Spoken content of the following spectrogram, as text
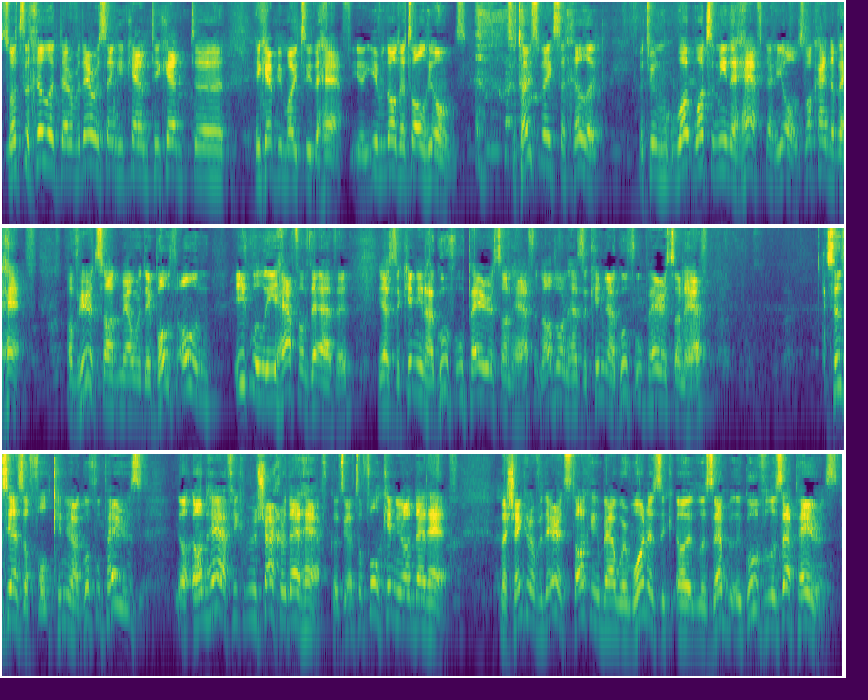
So what's the chelik that over there we're saying he can't he can't uh, he can't be Moitzi the half, even though that's all he owns. So Tais makes a chelik between what what's it mean a half that he owns? What kind of a half? Over here it's talking about where they both own equally half of the Evid. He has the Kinyan Haguf Uperis on half, and the other one has the Kinyan Haguf Uperis on half. Since he has a full Kinyan Haguf Uperis on half, he can be Meshacher that half because he has a full Kinyan on that half. Mashenkin over there, it's talking about where one is a uh, lezeb Paris,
